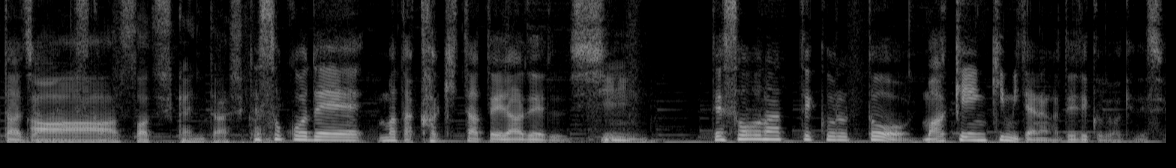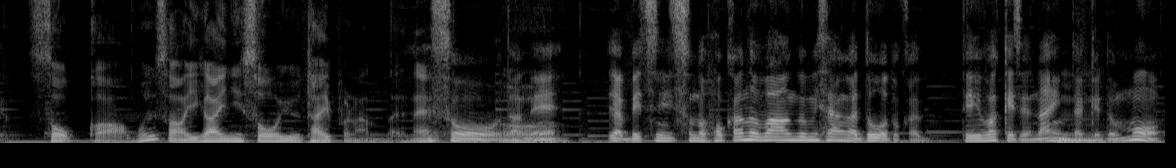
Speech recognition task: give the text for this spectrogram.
たじゃないですか。あ確かに確かで、に。そこでまた書き立てられるし、でそうなってくると負けん気みたいなのが出てくるわけですよ。そうか。森さんは意外にそういうタイプなんだよね。そうだね。いや別にその他の番組さんがどうとかっていうわけじゃないんだけども、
